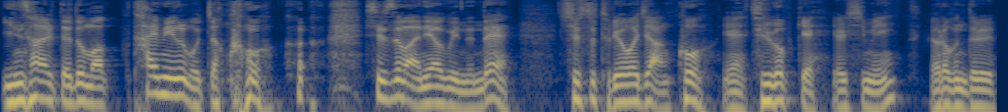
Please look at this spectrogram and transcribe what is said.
인사할 때도 막 타이밍을 못 잡고 실수 많이 하고 있는데 실수 두려워하지 않고 예, 즐겁게 열심히 여러분들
